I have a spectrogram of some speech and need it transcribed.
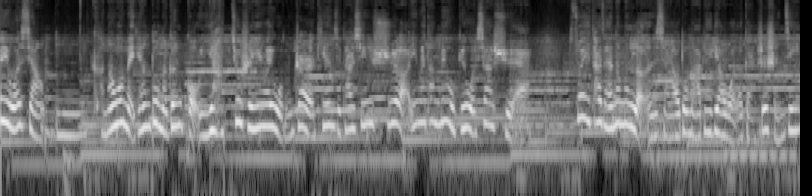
以我想，嗯，可能我每天冻得跟狗一样，就是因为我们这儿的天气它心虚了，因为它没有给我下雪，所以它才那么冷，想要都麻痹掉我的感知神经。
